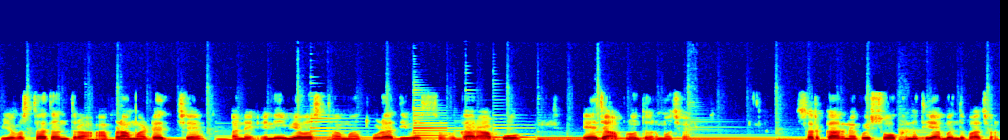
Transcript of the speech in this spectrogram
વ્યવસ્થા તંત્ર આપણા માટે જ છે અને એની વ્યવસ્થામાં થોડા દિવસ સહકાર આપવો એ જ આપણો ધર્મ છે. સરકારને કોઈ શોખ નથી આ બંધ પાછળ.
